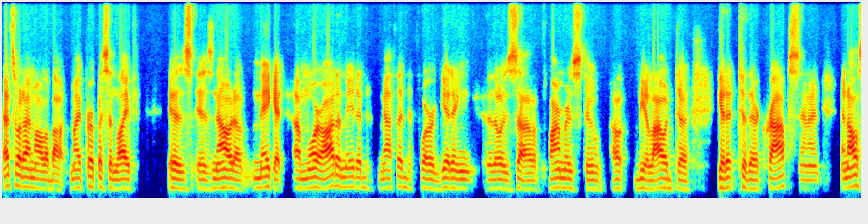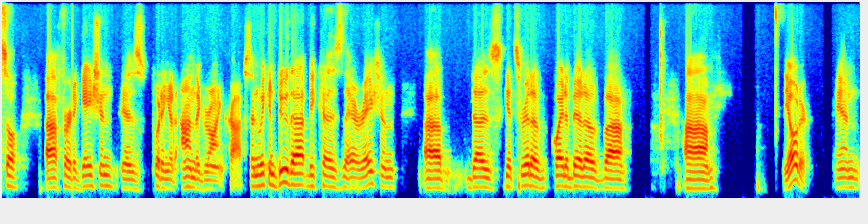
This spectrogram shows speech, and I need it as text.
That's what I'm all about. My purpose in life is is now to make it a more automated method for getting those uh, farmers to uh, be allowed to get it to their crops. And and also uh, fertigation is putting it on the growing crops. And we can do that because the aeration uh, does gets rid of quite a bit of uh, um, the odor. And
